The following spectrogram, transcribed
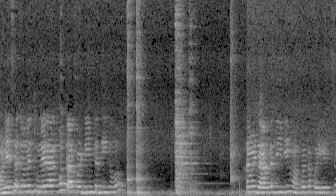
অনেসার জন্য তুলে রাখব, তারপর ডিমটা দিয়ে দেবো। আমি ডালটা দিয়ে দিই, মশলাটা হয়ে গেছে।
